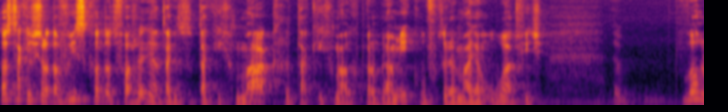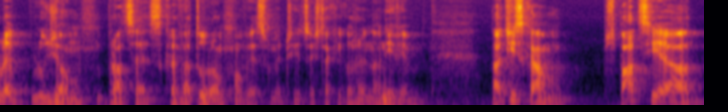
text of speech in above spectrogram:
To jest takie środowisko do tworzenia tak, takich makr, takich małych programików, które mają ułatwić e, w ogóle ludziom pracę z klawiaturą, powiedzmy, czyli coś takiego, że no nie wiem, naciskam spację, a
